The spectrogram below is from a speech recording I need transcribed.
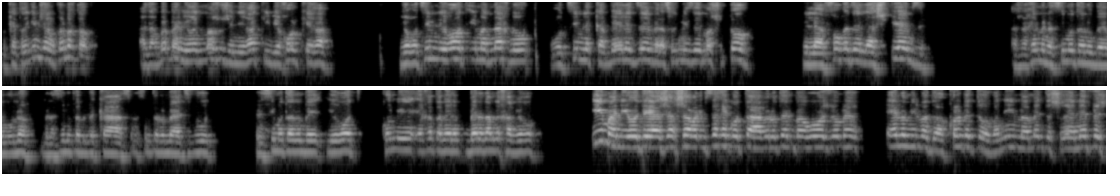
המקטרגים שלנו יכולים לחטוף. אז הרבה פעמים יורד משהו שנראה כביכול כרע. ורוצים לראות אם אנחנו רוצים לקבל את זה ולעשות מזה משהו טוב, ולהפוך את זה, להשפיע עם זה. אז לכן מנסים אותנו באמונה, מנסים אותנו בכעס, מנסים אותנו בעצבות, מנסים אותנו לראות כל מיני, איך אתה בין אדם לחברו. אם אני יודע שעכשיו אני משחק אותה ונותן בראש ואומר, אין לו מלבדו, הכל בטוב, אני מאמן את אשרי הנפש,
